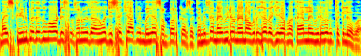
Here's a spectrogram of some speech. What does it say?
मैं स्क्रीन पे दे दूँगा और डिस्क्रिप्शन में भी दे दूँगा जिससे कि आप इन भैया संपर्क कर सकते हैं। मिलते हैं नई वीडियो नई नौकरी के साथ रखिएगा अपना ख्याल नई वीडियो को तक के लिए होगा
